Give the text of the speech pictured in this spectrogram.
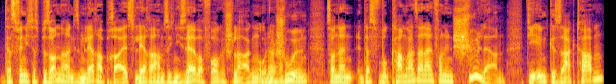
das finde ich das Besondere an diesem Lehrerpreis. Lehrer haben sich nicht selber vorgeschlagen oder Schulen, sondern das kam ganz allein von den Schülern, die eben gesagt haben,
